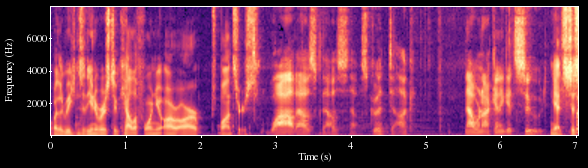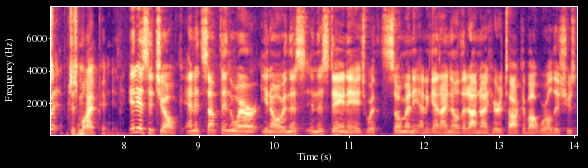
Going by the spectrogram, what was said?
or the regents of the University of California or our sponsors. Wow, that was that was that was good, Doug. Now we're not going to get sued. Yeah, it's just But- just my opinion. It is a joke, and it's something where you know in this in this day and age with so many. And again, I know that I'm not here to talk about world issues,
